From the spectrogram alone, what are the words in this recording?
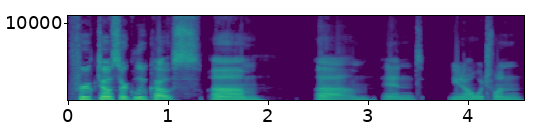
fructose or glucose? Um, um, and you know which one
